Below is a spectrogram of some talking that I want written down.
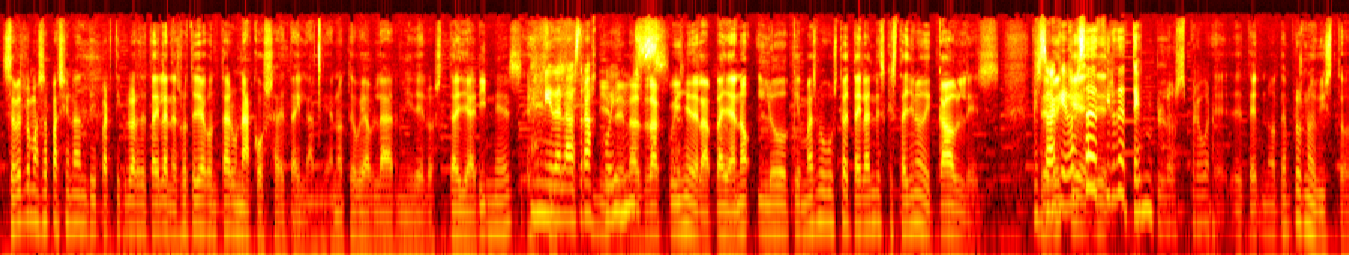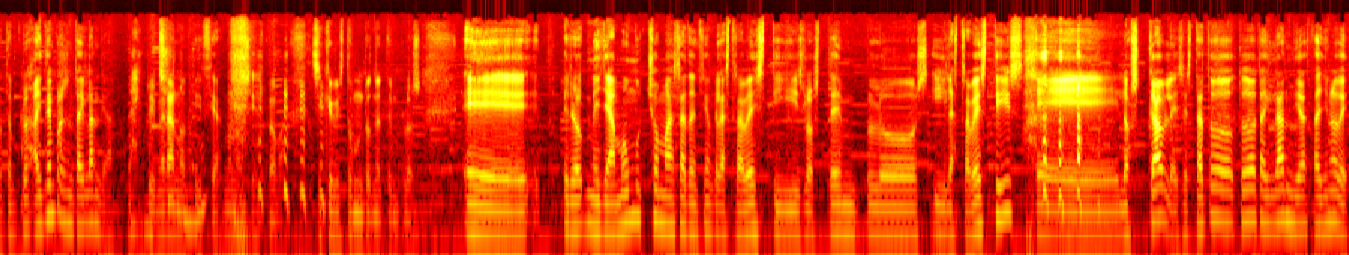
¿Sabes lo más apasionante y particular de Tailandia? Solo te voy a contar una cosa de Tailandia. No te voy a hablar ni de los tallarines, Ni de las drag ni queens. de las drag queens, ni de la playa. No, lo que más me gusta de Tailandia es que está lleno de cables. Pensaba que ibas a eh, decir de templos, pero bueno. eh, te- no, templos no he visto. Templos, ¿Hay templos en Tailandia? Hay Primera noticia. No, no, sí, es broma. Sí que he visto un montón de templos. Eh, pero me llamó mucho más la atención que las travestis, los templos y las travestis, eh, los cables. Está todo, todo Tailandia, está lleno de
